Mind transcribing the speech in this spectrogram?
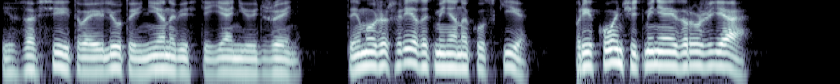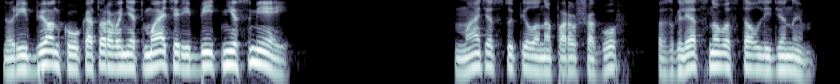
«Из-за всей твоей лютой ненависти, Янь Юйджень, ты можешь резать меня на куски, прикончить меня из ружья, но ребенку, у которого нет матери, бить не смей!» Мать отступила на пару шагов, Взгляд снова стал ледяным.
